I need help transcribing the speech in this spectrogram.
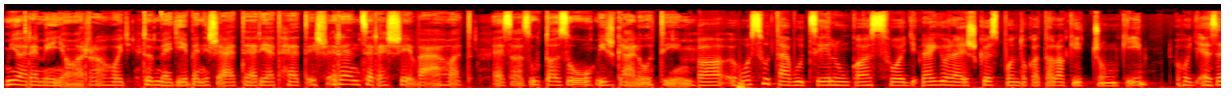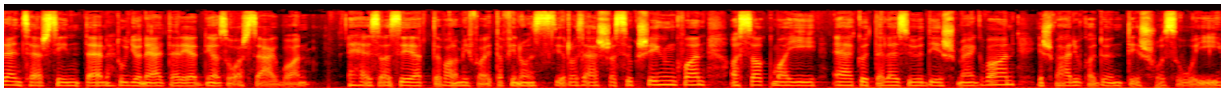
Mi a remény arra, hogy több megyében is elterjedhet, és rendszeressé válhat ez az utazó vizsgáló tím? A hosszú távú célunk az, hogy regionális központokat alakítsunk ki, hogy ez rendszer szinten tudjon elterjedni az országban ehhez azért valami fajta finanszírozásra szükségünk van, a szakmai elköteleződés megvan, és várjuk a döntéshozói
